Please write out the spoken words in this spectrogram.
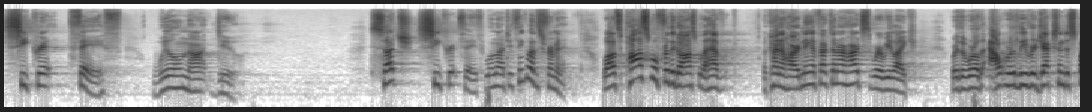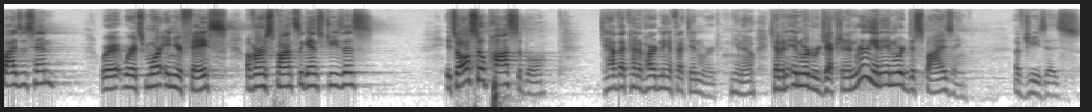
secret faith will not do. Such secret faith will not do. Think about this for a minute. While it's possible for the gospel to have a kind of hardening effect on our hearts where we like, where the world outwardly rejects and despises him, where, where it's more in your face of a response against Jesus. It's also possible to have that kind of hardening effect inward, you know, to have an inward rejection and really an inward despising of Jesus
